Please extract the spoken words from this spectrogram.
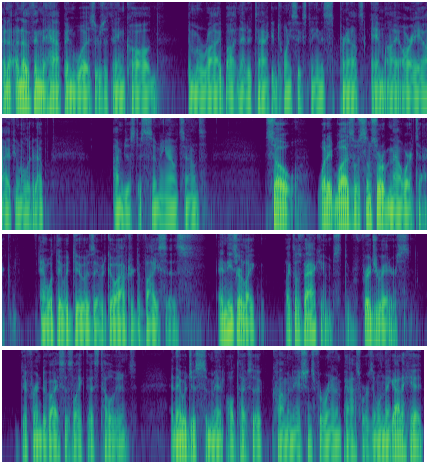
An- another thing that happened was there's a thing called the Mirai botnet attack in 2016. It's pronounced M I R A I if you want to look it up. I'm just assuming how it sounds. So, what it was was some sort of malware attack. And what they would do is they would go after devices. And these are like like those vacuums, the refrigerators, different devices like this, televisions. And they would just submit all types of combinations for random passwords. And when they got a hit,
